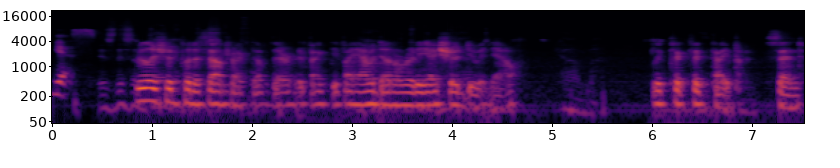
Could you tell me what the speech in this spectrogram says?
yes. Is this Really should put a soundtrack up there. In fact, if I haven't done already, I should do it now. Come. Click, click, click, type, send.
